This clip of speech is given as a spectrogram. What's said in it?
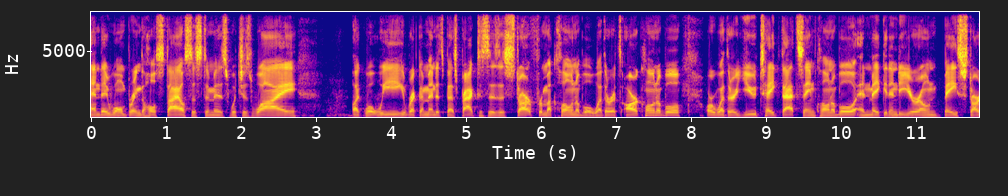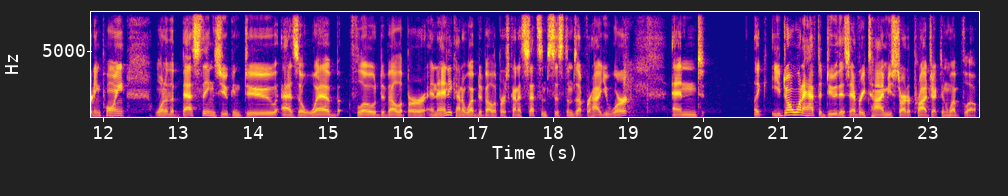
and they won't bring the whole style system is, which is why like what we recommend as best practices is start from a clonable, whether it's our clonable or whether you take that same clonable and make it into your own base starting point. One of the best things you can do as a Webflow developer and any kind of web developer is kind of set some systems up for how you work. And like you don't want to have to do this every time you start a project in Webflow,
